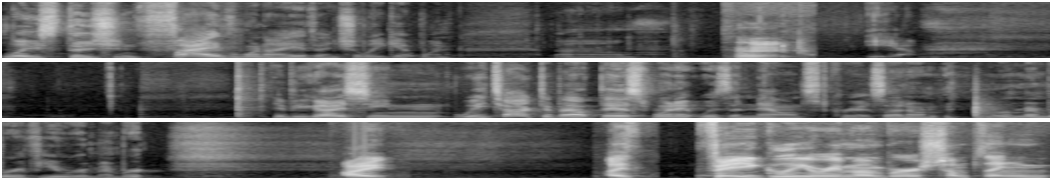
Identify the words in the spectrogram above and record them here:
PlayStation 5 when I eventually get one. Um, Yeah. Have you guys seen? We talked about this when it was announced, Chris. I don't remember if you remember. I I vaguely remember something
